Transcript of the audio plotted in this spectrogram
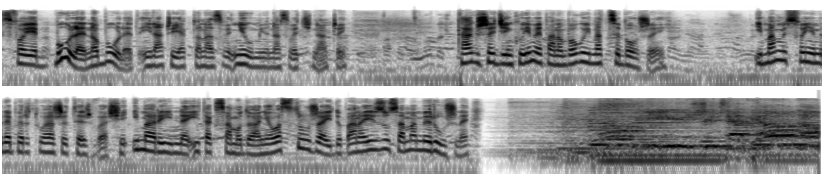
swoje bóle, no bóle, inaczej jak to nazwać, nie umiem nazwać inaczej. Także dziękujemy Panu Bogu i Matce Bożej. I mamy w swoim repertuarze też właśnie i Maryjne, i tak samo do Anioła Stróża, i do Pana Jezusa, mamy różne. Życia.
